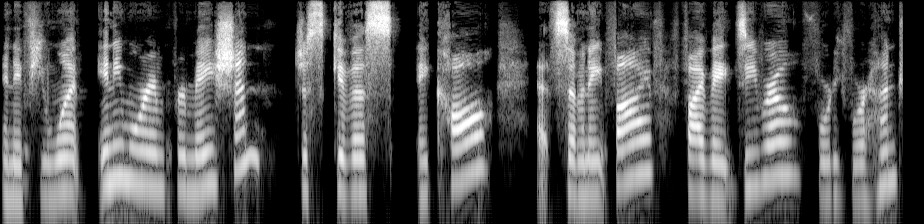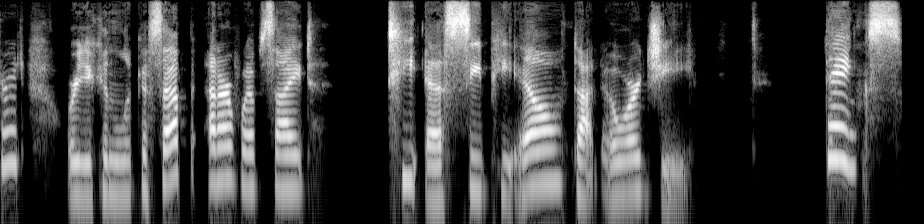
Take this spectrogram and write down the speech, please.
And if you want any more information, just give us a call at 785-580-4400 or you can look us up at our website tscpl.org. Thanks.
